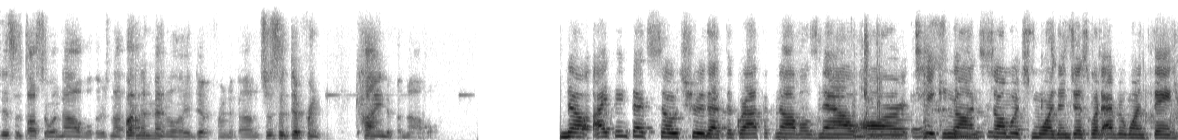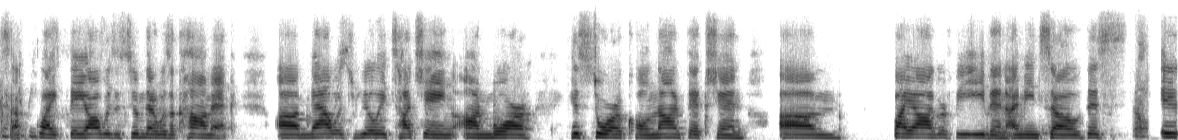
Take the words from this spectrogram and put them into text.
this is also a novel. There's not fundamentally different about it. It's just a different kind of a novel. No, I think that's so true that the graphic novels now are taking on so much more than just what everyone thinks. Like they always assume that it was a comic. Um, now it's really touching on more historical nonfiction. Um, biography even. I mean, so this is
